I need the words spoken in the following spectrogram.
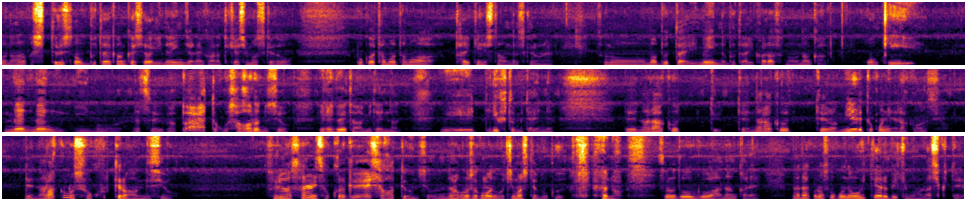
まあ、なんか知ってる人も舞台関係者はいないんじゃないかなって気がしますけど僕はたまたま体験したんですけどね。その、まあ、舞台メインの舞台からそのなんか大きい面面のやつがバーッとこう下がるんですよ。エレベーターみたいになって。ウィーってリフトみたいにね。で奈落って言って奈落っていうのは見えるとこに奈落なんですよ。で奈落の底っていうのがあるんですよ。それはさらにそこからグー下がっていくんですよ。奈落の底まで落ちまして僕。あのその道具はなんかね奈落の底に置いてあるべきものらしくて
